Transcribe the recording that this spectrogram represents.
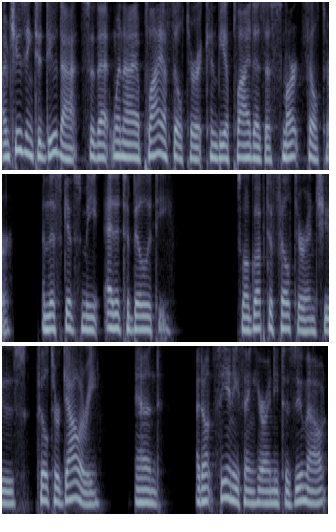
I'm choosing to do that so that when I apply a filter, it can be applied as a smart filter, and this gives me editability. So I'll go up to Filter and choose Filter Gallery, and I don't see anything here. I need to zoom out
